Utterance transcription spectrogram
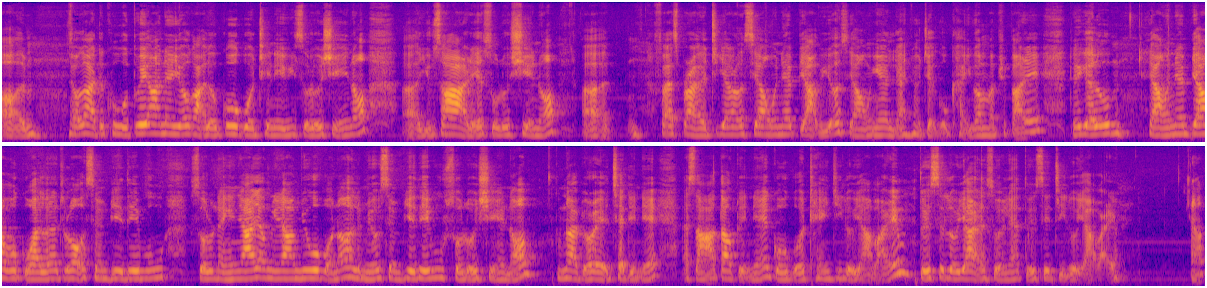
အာ ယောဂတစ်ခုသွေးအားနဲ့ယောဂလို့ကိုယ့်ကိုထင်နေပြီဆိုလို့ရှိရင်တော့အာယူဆရတယ်ဆိုလို့ရှိရင်တော့အာ first priority ကတော့ဆရာဝန်နဲ့ပြပြီးတော့ဆရာဝန်ရဲ့လမ်းညွှန်ချက်ကိုခံယူရမှာဖြစ်ပါတယ်တကယ်လို့ဆရာဝန်နဲ့ပြဖို့ကိုကလည်းတော့အဆင်ပြေသေးဘူးဆိုလို့နိုင်ငံသားရောက်နေတာမျိုးပေါ့နော်အဲ့လိုမျိုးအဆင်ပြေသေးဘူးဆိုလို့ရှိရင်တော့ခုနပြောတဲ့အချက်တွေနဲ့အစားအသောက်တွေနဲ့ကိုကိုထိန်းကြည့်လို့ရပါတယ်သွေးစစ်လို့ရတယ်ဆိုရင်လည်းသွေးစစ်ကြည့်လို့ရပါတယ် နော်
